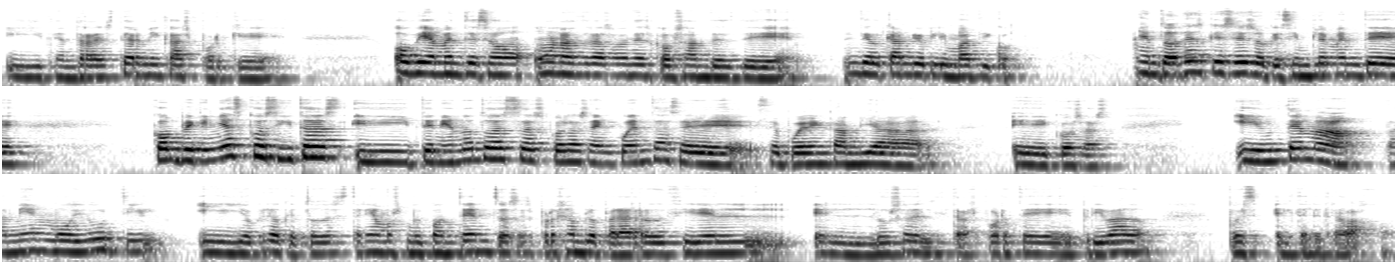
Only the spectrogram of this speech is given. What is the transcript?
y centrales térmicas, porque obviamente son una de las grandes causantes de, del cambio climático. Entonces, ¿qué es eso? Que simplemente con pequeñas cositas y teniendo todas esas cosas en cuenta se, se pueden cambiar eh, cosas. Y un tema también muy útil, y yo creo que todos estaríamos muy contentos, es, por ejemplo, para reducir el, el uso del transporte privado, pues el teletrabajo,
